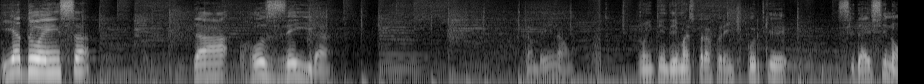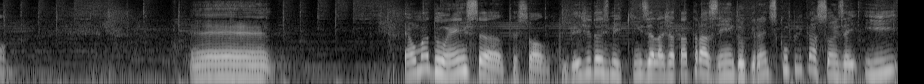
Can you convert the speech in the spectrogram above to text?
E a doença da roseira? Também não. Vou entender mais pra frente porque se dá esse nome. É, é uma doença, pessoal, que desde 2015 ela já está trazendo grandes complicações aí, e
